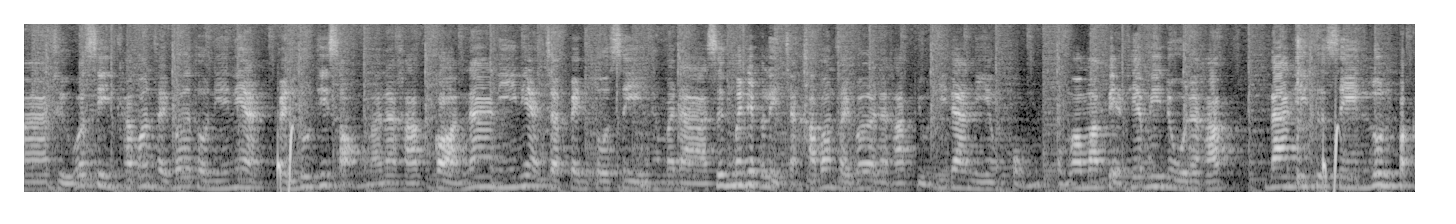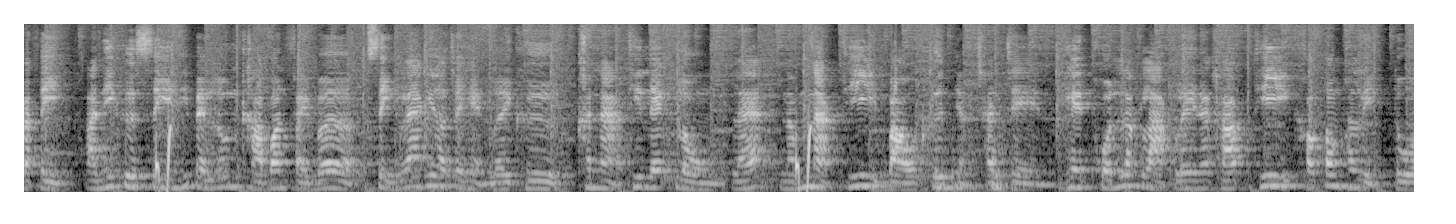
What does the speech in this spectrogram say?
มาถือว่า Scene Carbon Fiber ตัวนี้เนี่ยเป็นรุ่นที่ 2 แล้วนะครับ ก่อนหน้านี้เนี่ยจะเป็นตัว Scene ธรรมดา ซึ่งไม่ได้ผลิตจากคาร์บอนไฟเบอร์นะครับอยู่ที่ด้านนี้ของผมผมเอามาเปรียบเทียบให้ดูนะครับ ด้านนี้คือซีนรุ่นปกติ อันนี้คือซีนที่เป็นรุ่นคาร์บอนไฟเบอร์ สิ่งแรกที่เราจะเห็นเลยคือ ขนาดที่เล็กลง และน้ำหนักที่เบาขึ้นอย่างชัดเจน เหตุผลหลักๆ เลยนะครับ ที่เขาต้องผลิตตัว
